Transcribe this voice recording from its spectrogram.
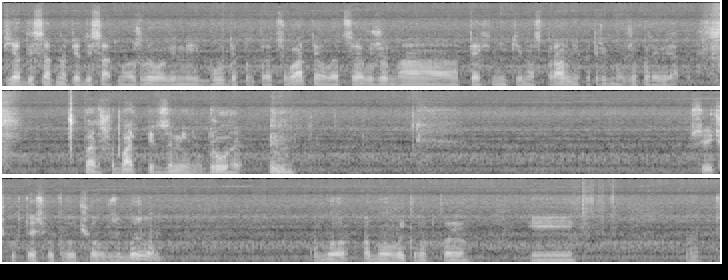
50 на 50, можливо, він і буде пропрацювати, але це вже на техніці, на справні потрібно вже перевіряти. Перше, бак під заміну. Друге. Свічку хтось викручував зубилом або, або викруткою. І от,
